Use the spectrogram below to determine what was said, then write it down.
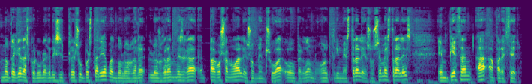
no te quedas con una crisis presupuestaria cuando los, grandes pagos anuales o mensual, o perdón, o trimestrales o semestrales empiezan a aparecer.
